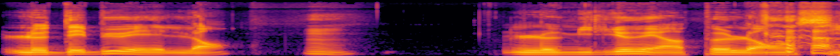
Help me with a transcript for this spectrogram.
le début est lent. Hmm. Le milieu est un peu lent aussi.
